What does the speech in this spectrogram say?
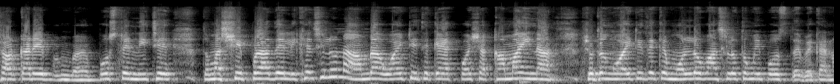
সরকারের পোস্টের নিচে তোমার শিপ্রাদে লিখেছিল না, আমরা ওয়াইটি থেকে এক পয়সা কামাই না, সুতরাং ওয়াইটি থেকে মূল্য বাঁচলো, তুমি পোস্ট দেবে কেন?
